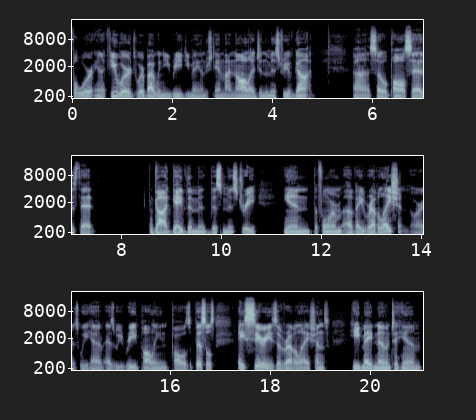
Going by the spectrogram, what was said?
for in a few words, whereby when you read, you may understand my knowledge in the mystery of God. Uh, so Paul says that God gave them this mystery in the form of a revelation, or as we have, as we read Pauline Paul's epistles, a series of revelations. He made known to him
